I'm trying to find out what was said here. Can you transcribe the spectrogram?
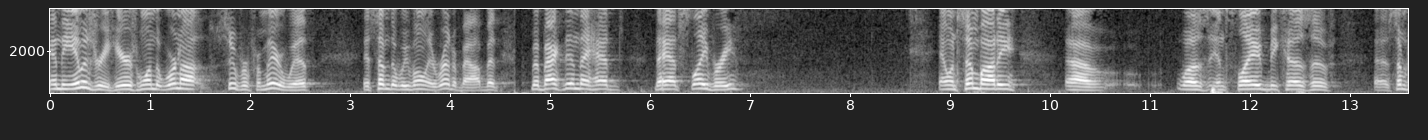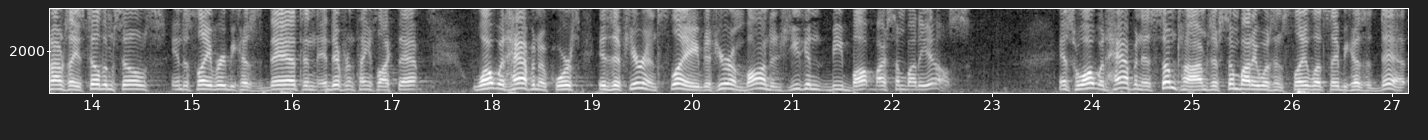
And the imagery here is one that we're not super familiar with. It's something that we've only read about. But, but back then, they had, they had slavery. And when somebody uh, was enslaved because of, uh, sometimes they sell themselves into slavery because of debt and, and different things like that. What would happen, of course, is if you're enslaved, if you're in bondage, you can be bought by somebody else. And so, what would happen is sometimes if somebody was enslaved, let's say because of debt,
